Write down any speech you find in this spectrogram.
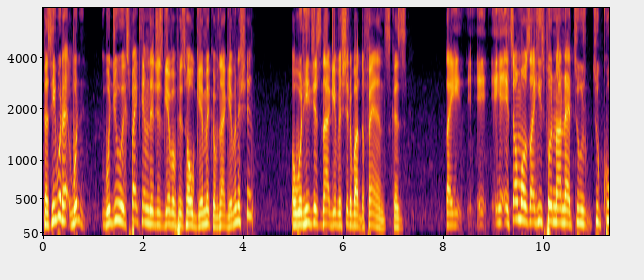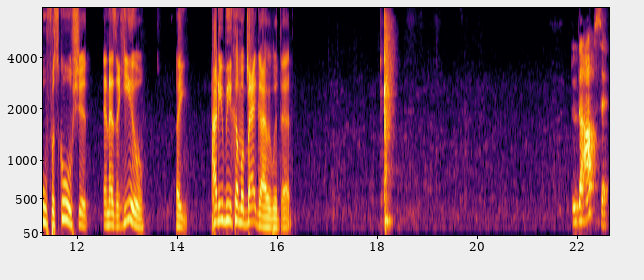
because he would ha- would would you expect him to just give up his whole gimmick of not giving a shit, or would he just not give a shit about the fans? Because like it, it, it's almost like he's putting on that too too cool for school shit, and as a heel, like how do you become a bad guy with that? Do the opposite.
